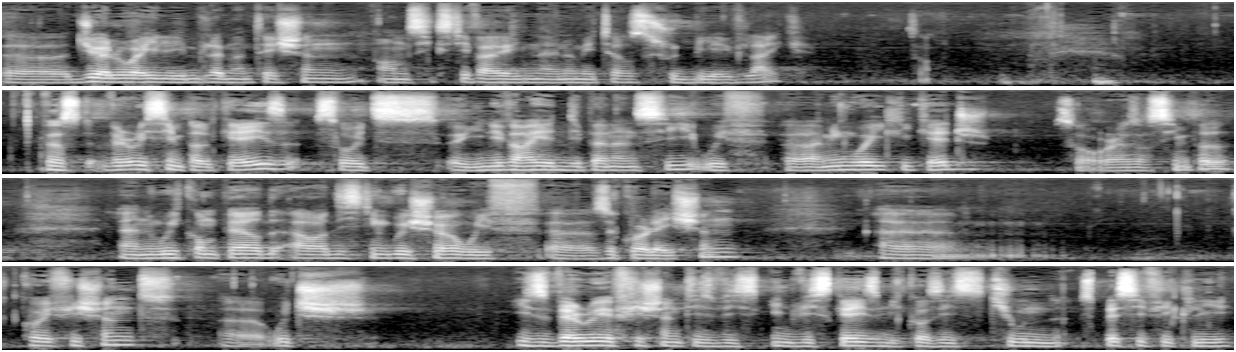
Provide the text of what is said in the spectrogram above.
uh, dual rail implementation on 65 nanometers should behave like. First, very simple case. So it's a univariate dependency with Hamming weight leakage, so rather simple and we compared our distinguisher with uh, the correlation um, coefficient, uh, which is very efficient in this, in this case because it's tuned specifically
